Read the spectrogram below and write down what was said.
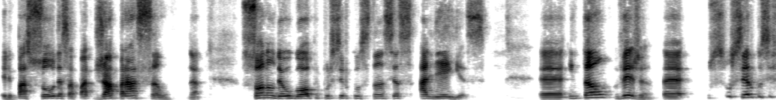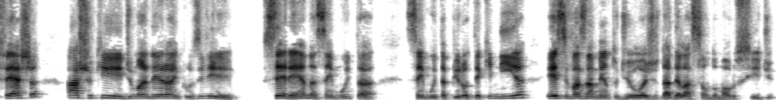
Ele passou dessa parte já para a ação, né? Só não deu o golpe por circunstâncias alheias. É, então, veja, é, o, o cerco se fecha, acho que de maneira, inclusive, serena, sem muita, sem muita pirotecnia. Esse vazamento de hoje da delação do Mauro Cid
